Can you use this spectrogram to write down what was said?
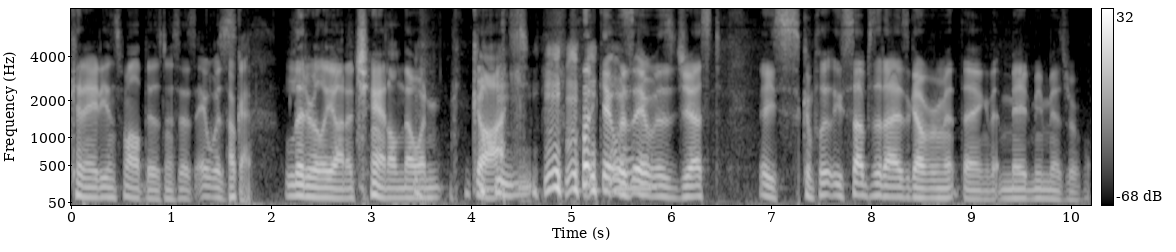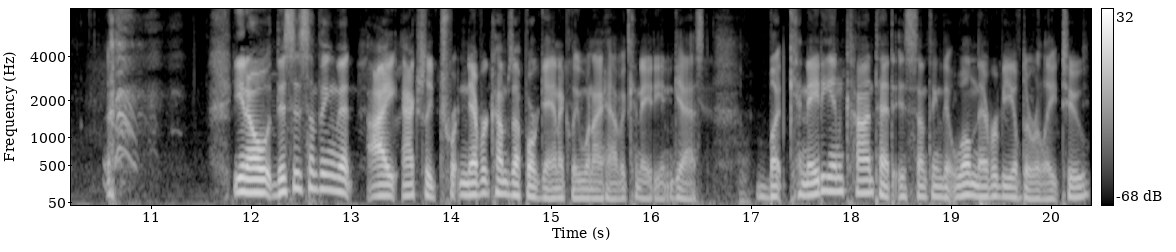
Canadian small businesses. It was Okay. literally on a channel no one got. like it was it was just a completely subsidized government thing that made me miserable. You know, this is something that I actually tr- never comes up organically when I have a Canadian guest, but Canadian content is something that we'll never be able to relate to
